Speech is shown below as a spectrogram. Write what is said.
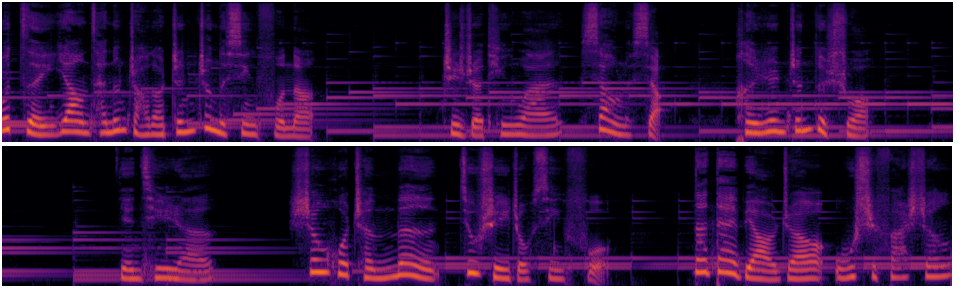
我怎样才能找到真正的幸福呢？”智者听完笑了笑，很认真地说：“年轻人，生活沉闷就是一种幸福，那代表着无事发生。”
